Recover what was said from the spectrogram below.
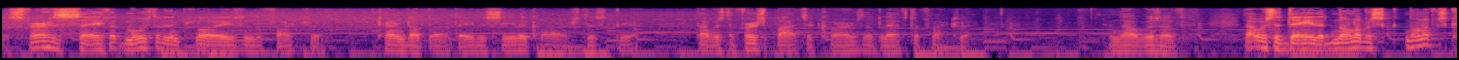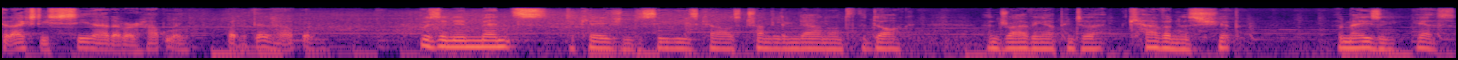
it's fair to say that most of the employees in the factory turned up that day to see the cars disappear. That was the first batch of cars that left the factory, and that was a that was a day that none of us none of us could actually see that ever happening, but it did happen. It was an immense occasion to see these cars trundling down onto the dock and driving up into that cavernous ship. Amazing, yes,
